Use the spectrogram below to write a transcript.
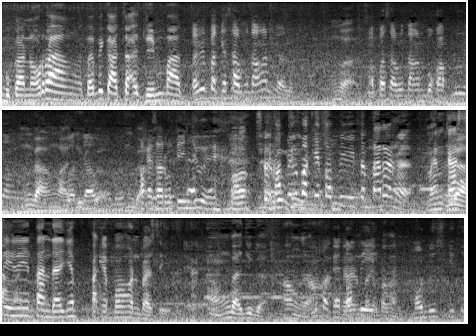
bukan orang, tapi kaca SD 4. Tapi pakai sarung tangan nggak lu? Enggak. Apa sarung tangan bokap lu yang Enggak, enggak buat juga. jauh? Enggak. Pakai sarung tinju ya. Oh, Tapi lu pakai topi tentara enggak? main kasih ini tandanya pakai pohon pasti. Oh, enggak juga. Oh enggak. Lu pakai topi pakai pohon. modus gitu.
